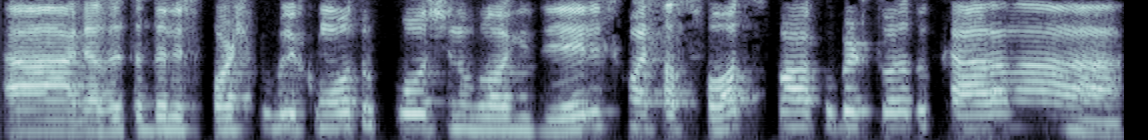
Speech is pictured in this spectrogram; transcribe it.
a Gazeta dello Sport publicou um outro post no blog deles com essas fotos com a cobertura do cara na,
